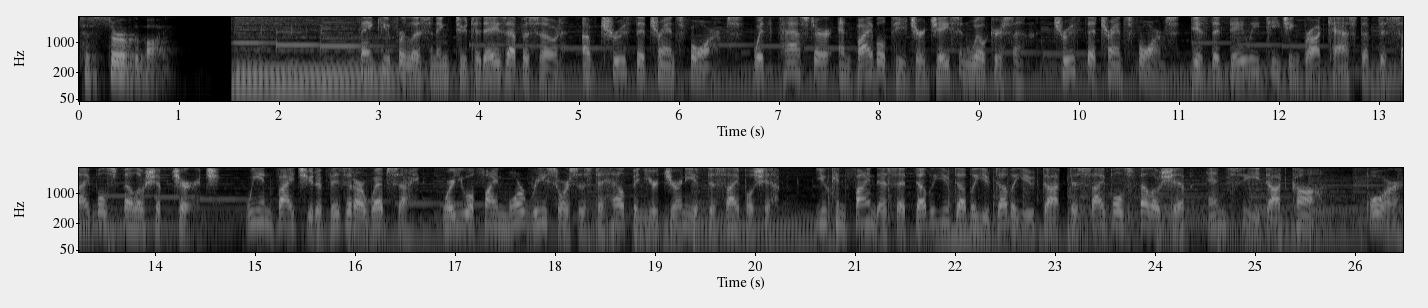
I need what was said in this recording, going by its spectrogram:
to serve the body. Thank you for listening to today's episode of Truth That Transforms with pastor and Bible teacher Jason Wilkerson. Truth That Transforms is the daily teaching broadcast of Disciples Fellowship Church. We invite you to visit our website where you will find more resources to help in your journey of discipleship. You can find us at www.disciplesfellowshipnc.com or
